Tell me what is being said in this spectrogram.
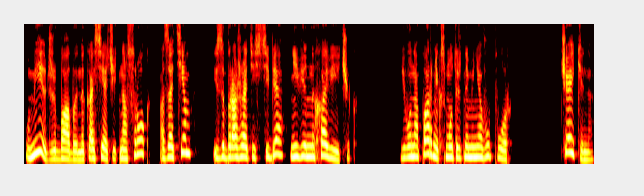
Умеют же бабы накосячить на срок, а затем изображать из себя невинных овечек. Его напарник смотрит на меня в упор. Чайкина,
